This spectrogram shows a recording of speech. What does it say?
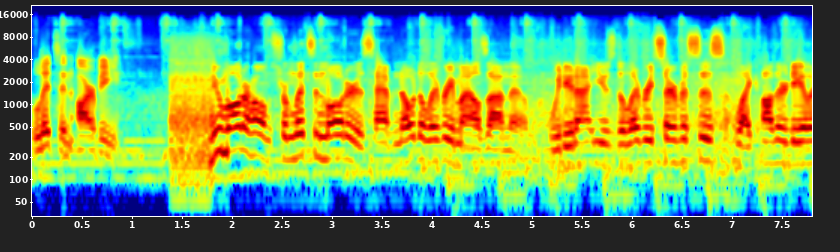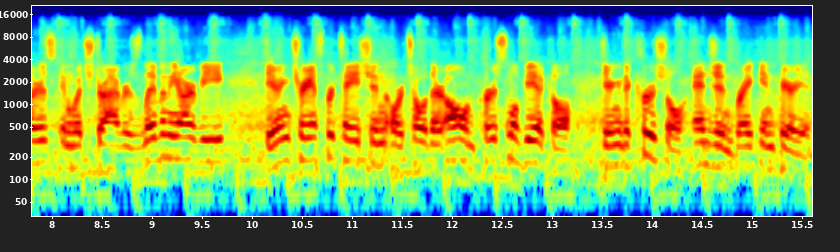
Lichtsinn RV. New motorhomes from Lichtsinn Motors have no delivery miles on them. We do not use delivery services like other dealers in which drivers live in the RV during transportation or tow their own personal vehicle during the crucial engine break-in period.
